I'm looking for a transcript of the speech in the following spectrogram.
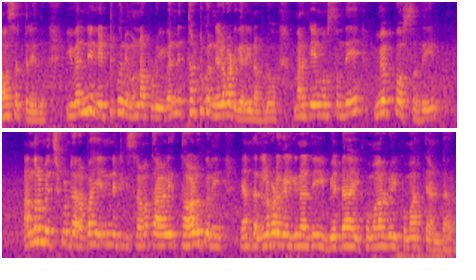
అవసరం లేదు. ఇవన్నీ నెట్టుకొని ఉన్నప్పుడు ఇవన్నీ తట్టుకొని నిలబడగలిగినప్పుడు మనకేమొస్తుంది మెప్పు వస్తుంది. అందరూ మెచ్చుకుంటారు. అబ్బాయి ఎన్నిటికి శ్రమ తాళి తాళుకొని ఎంత నిలబడగలిగినది ఈ బిడ్డ ఈ కుమారుడు ఈ కుమార్తె అంటారు.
